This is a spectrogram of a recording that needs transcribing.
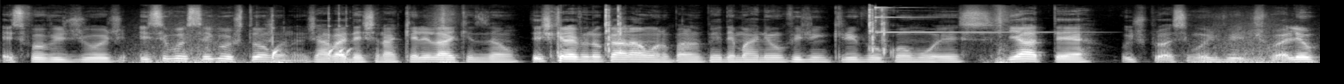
Esse foi o vídeo de hoje. E se você gostou, mano, já vai deixando aquele likezão. Se inscreve no canal, mano, pra não perder mais nenhum vídeo incrível como esse. E até os próximos vídeos. Valeu!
